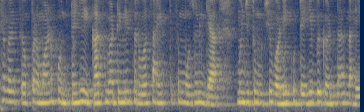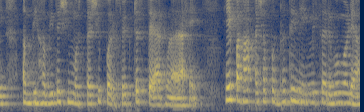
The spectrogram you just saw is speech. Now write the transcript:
ठेवायचं प्रमाण कोणत्याही एकाच वाटीने सर्व साहित्याचं मोजून घ्या. म्हणजे तुमची वडी कुठेही बिघडणार नाही. अगदी हवी तशी मस्त अशी परफेक्टच तयार होणार आहे. हे पहा अशा पद्धतीने मी सर्व वड्या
